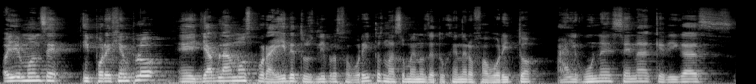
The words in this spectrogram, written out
Oye, Monse, y por ejemplo, eh, ya hablamos por ahí de tus libros favoritos, más o menos de tu género favorito. ¿Alguna escena que digas,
